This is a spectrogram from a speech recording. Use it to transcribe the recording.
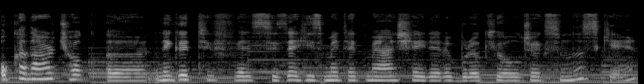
o kadar çok e, negatif ve size hizmet etmeyen şeyleri bırakıyor olacaksınız ki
